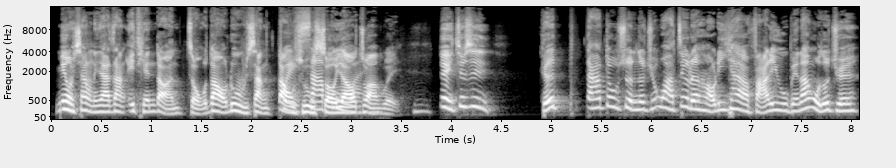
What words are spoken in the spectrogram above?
没有像人家这样一天到晚走到路上到处收妖抓鬼。对，就是，可是大家多数人都觉得哇，这个人好厉害啊，法力无边。然后我都觉得，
